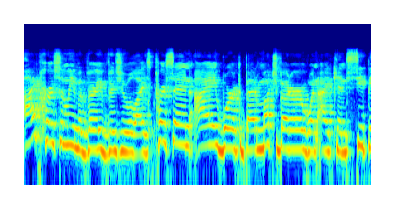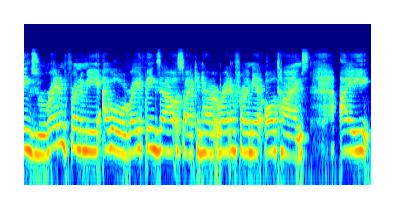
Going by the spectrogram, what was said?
I personally am a very visualized person. I work better, much better when I can see things right in front of me. I will write things out so I can have it right in front of me at all times. I,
